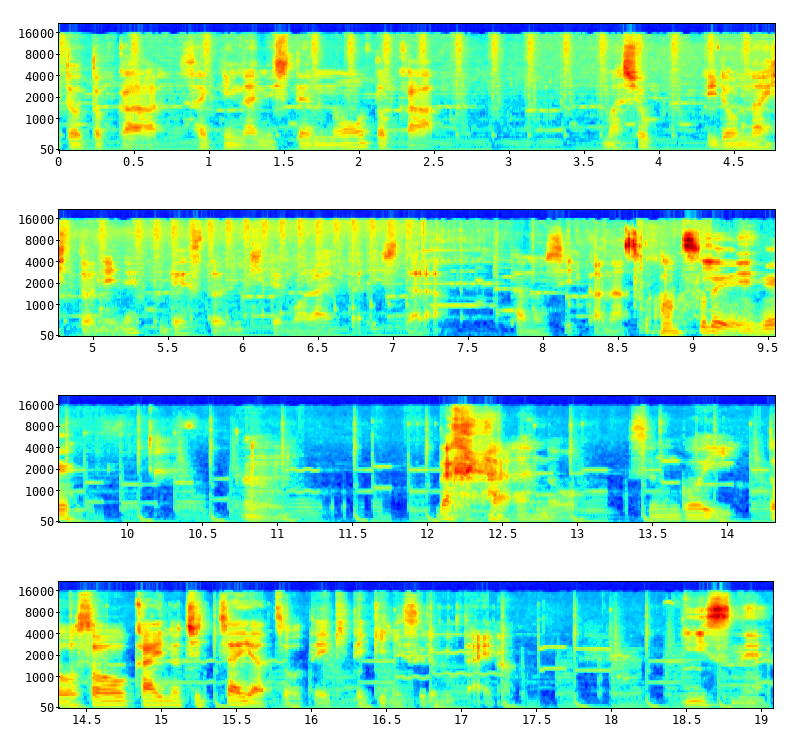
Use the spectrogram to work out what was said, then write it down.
人とか最近何してんの？とかまあしょいろんな人にねゲストに来てもらえたりしたら楽しいかなと。あそれいいね。うん。だからあのすんごい同窓会のちっちゃいやつを定期的にするみたいな。いいっすね。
